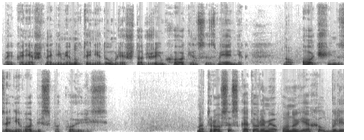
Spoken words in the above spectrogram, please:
Мы, конечно, ни минуты не думали, что Джим Хокинс — изменник, но очень за него беспокоились. Матросы, с которыми он уехал, были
